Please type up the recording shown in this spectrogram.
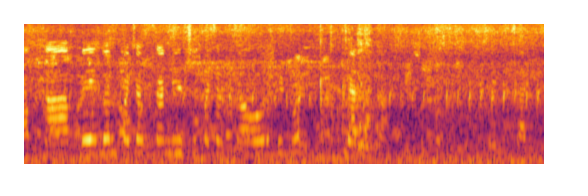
आपका बैंगन पचास का मिर्च पचास का और बीटरूट चालीस का चालीस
